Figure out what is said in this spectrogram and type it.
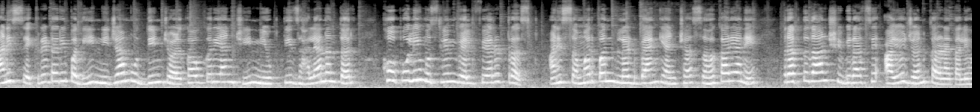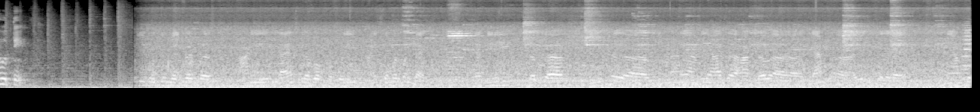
आणि सेक्रेटरीपदी निजामुद्दीन जळगावकर यांची नियुक्ती झाल्यानंतर खोपोली मुस्लिम वेलफेअर ट्रस्ट आणि समर्पण ब्लड बँक यांच्या सहकार्याने रक्तदान शिबिराचे आयोजन करण्यात आले होते. वेलफेअर ट्रस्ट आणि लायन्स क्लब ऑफ खोपोली आणि समर्पण बँक या तिन्ही क्लबच्या संयुक्त आम्ही आज हा क्लब कॅम्प अ, आयोजित केलेला आहे आणि आमचे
